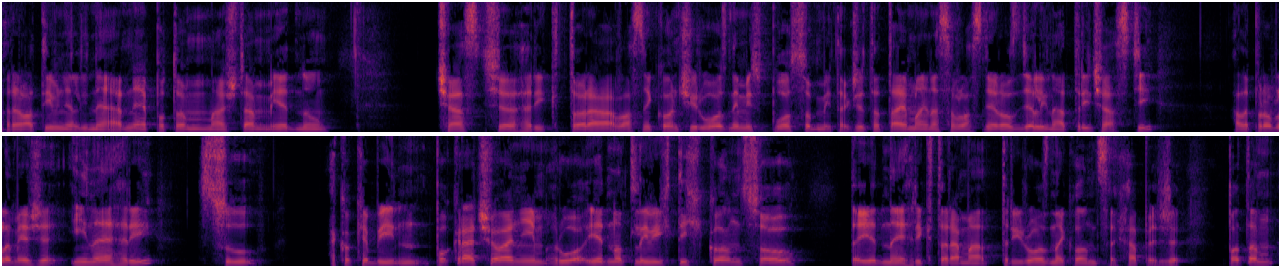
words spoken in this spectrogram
relatívne lineárne, potom máš tam jednu časť hry, ktorá vlastne končí rôznymi spôsobmi, takže tá timeline sa vlastne rozdelí na tri časti, ale problém je, že iné hry sú ako keby pokračovaním jednotlivých tých koncov tej jednej hry, ktorá má tri rôzne konce, chápeš? Že potom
